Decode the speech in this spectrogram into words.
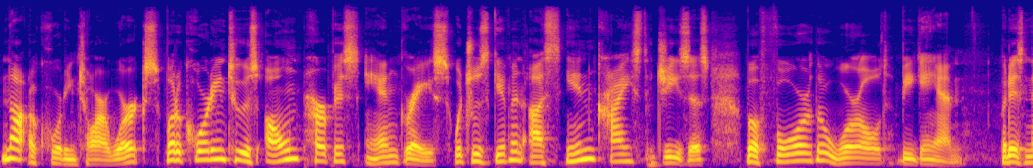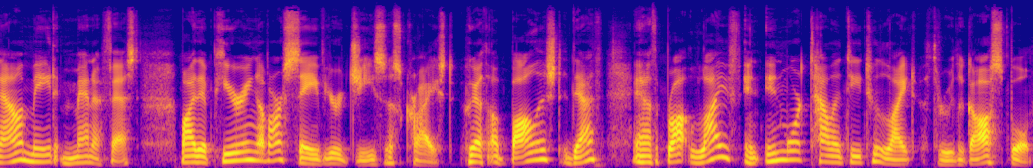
not according to our works, but according to his own purpose and grace, which was given us in Christ Jesus before the world began, but is now made manifest by the appearing of our Savior Jesus Christ, who hath abolished death and hath brought life and immortality to light through the gospel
